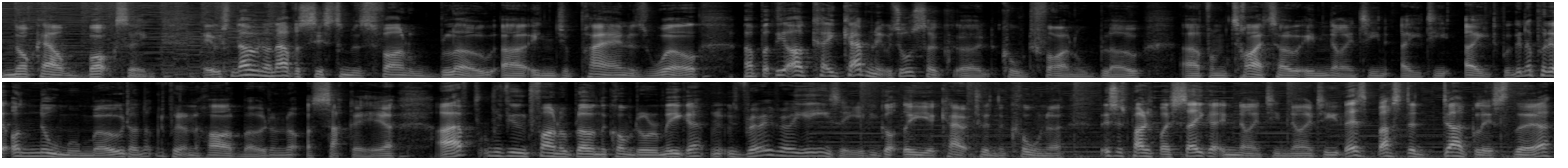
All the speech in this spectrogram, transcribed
Knockout Boxing. It was known on other systems as Final Blow uh, in Japan as well, uh, but the arcade cabinet was also uh, called Final Blow uh, from Taito in 1988. We're going to put it on normal mode. I'm not going to put it on hard mode. I'm not a sucker here. I have reviewed Final Blow on the Commodore Amiga, and it was very, very easy if you got the character in the corner. This was published by Sega in 1990. There's Buster Douglas there.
